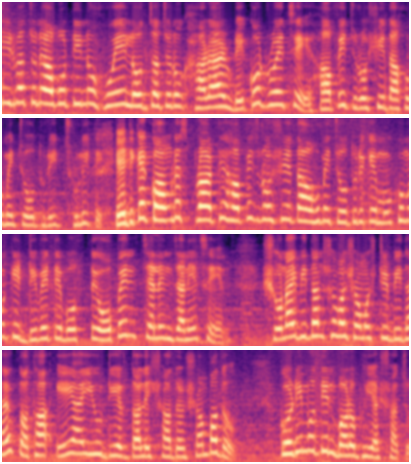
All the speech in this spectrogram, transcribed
নির্বাচনে অবতীর্ণ হয়ে লজ্জাজনক হারার রেকর্ড রয়েছে হাফিজ রশিদ আহমেদ চৌধুরীর ঝুলিতে। এদিকে কংগ্রেস প্রার্থী হাফিজ রশিদ আহমেদ চৌধুরীকে মুখোমুখি ডিবেটে বসতে ওপেন চ্যালেঞ্জ জানিয়েছেন। সোনাই বিধানসভা সমষ্টির বিধায়ক তথা এআইইউডিএফ দলের সাধারণ সম্পাদক করিমউদ্দিন বড় ভূঁইয়া সাজু।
